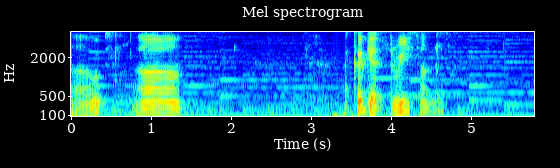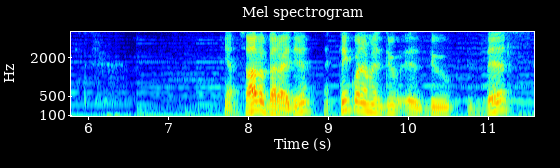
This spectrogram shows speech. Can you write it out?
Uh, oops. Uh, I could get three sun disks. Yeah, so I have a better idea. I think what I'm going to do is do this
